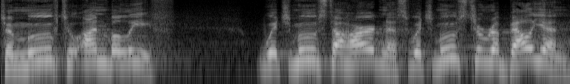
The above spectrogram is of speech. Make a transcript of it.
to move to unbelief which moves to hardness, which moves to rebellion.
